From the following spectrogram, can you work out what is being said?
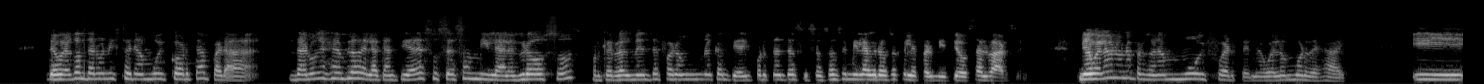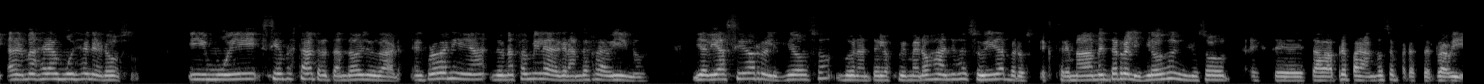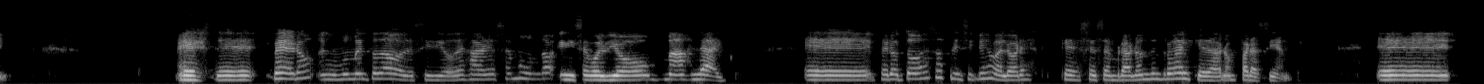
Te voy a contar una historia muy corta para dar un ejemplo de la cantidad de sucesos milagrosos, porque realmente fueron una cantidad importante de sucesos milagrosos que les permitió salvarse. Mi abuelo era una persona muy fuerte, mi abuelo Mordejai, y además era muy generoso y muy, siempre estaba tratando de ayudar. Él provenía de una familia de grandes rabinos y había sido religioso durante los primeros años de su vida, pero extremadamente religioso, incluso este, estaba preparándose para ser rabino. Este, pero en un momento dado decidió dejar ese mundo y se volvió más laico. Eh, pero todos esos principios y valores que se sembraron dentro de él quedaron para siempre. Eh,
